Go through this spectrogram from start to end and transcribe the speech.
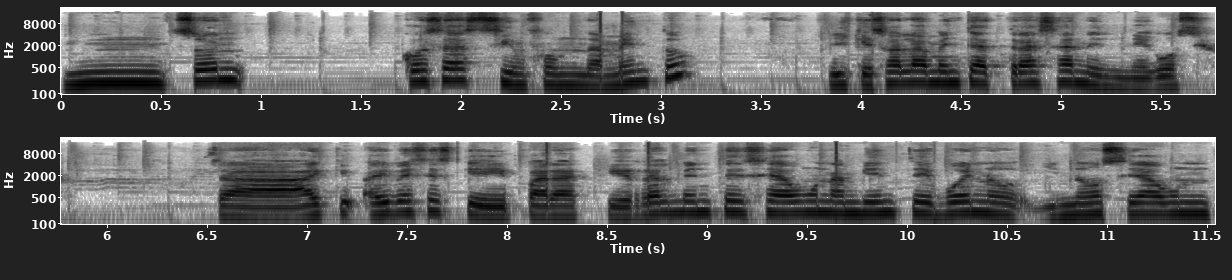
mm, son cosas sin fundamento y que solamente atrasan el negocio. O sea, hay, que, hay veces que para que realmente sea un ambiente bueno y no sea un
